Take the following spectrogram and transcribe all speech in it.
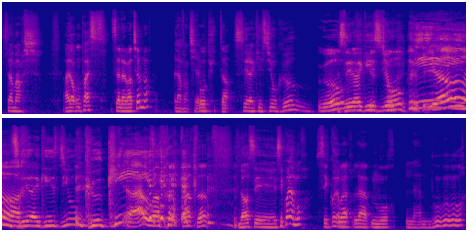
Ça marche. Alors on passe C'est à la 20 e là? La 20 e Oh putain. C'est la question go. Go c'est la question. C'est la question cookie. Ah ouais, hop, hop, hop. Non, c'est c'est quoi l'amour? C'est quoi quoi l'amour? L'amour? L'amour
